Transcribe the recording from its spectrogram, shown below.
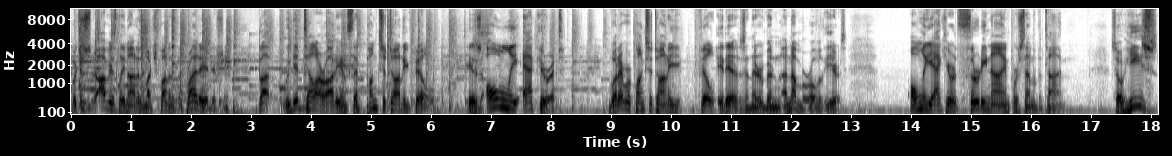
which is obviously not as much fun as the Friday edition. But we did tell our audience that Punxsutawney Phil is only accurate whatever Punxsutawney Phil it is, and there have been a number over the years, only accurate 39% of the time. So he's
